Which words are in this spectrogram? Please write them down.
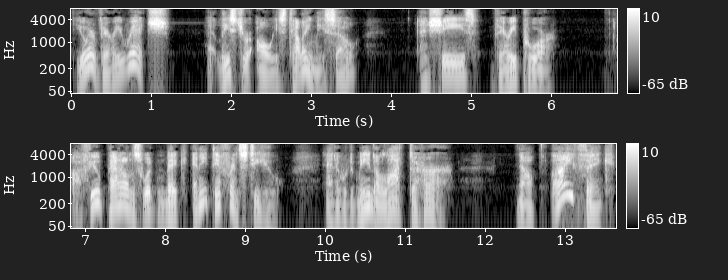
You're very rich. At least you're always telling me so. And she's very poor. A few pounds wouldn't make any difference to you, and it would mean a lot to her. Now, I think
